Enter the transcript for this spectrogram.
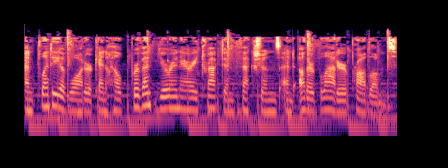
and plenty of water can help prevent urinary tract infections and other bladder problems.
